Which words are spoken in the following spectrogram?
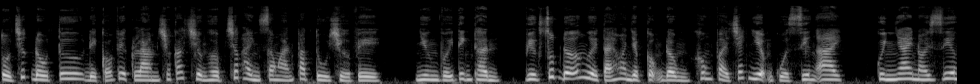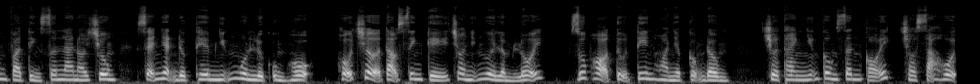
tổ chức đầu tư để có việc làm cho các trường hợp chấp hành xong án phạt tù trở về. Nhưng với tinh thần, việc giúp đỡ người tái hòa nhập cộng đồng không phải trách nhiệm của riêng ai, Quỳnh Nhai nói riêng và tỉnh Sơn La nói chung sẽ nhận được thêm những nguồn lực ủng hộ, hỗ trợ tạo sinh kế cho những người lầm lỗi, giúp họ tự tin hòa nhập cộng đồng, trở thành những công dân có ích cho xã hội.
